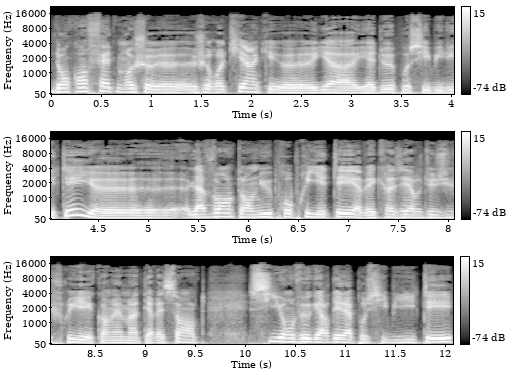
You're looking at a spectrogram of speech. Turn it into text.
Donc en fait, moi je, retiens qu'il y, a, il y a deux possibilités. la vente en nue propriété avec réserve d'usufruit est quand même intéressante si on veut garder la possibilité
